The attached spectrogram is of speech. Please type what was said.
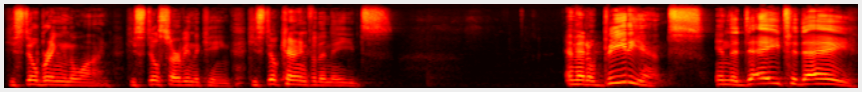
He's still bringing the wine, he's still serving the king, he's still caring for the needs. And that obedience in the day to day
